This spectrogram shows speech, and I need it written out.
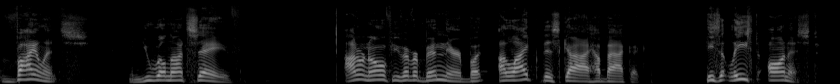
violence and you will not save?" I don't know if you've ever been there, but I like this guy Habakkuk. He's at least honest.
